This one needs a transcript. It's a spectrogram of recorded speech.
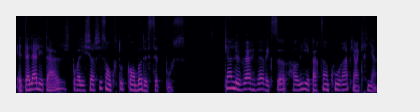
est allé à l'étage pour aller chercher son couteau de combat de 7 pouces. Quand le vu arriver avec ça, Holly est partie en courant puis en criant.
